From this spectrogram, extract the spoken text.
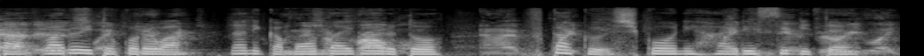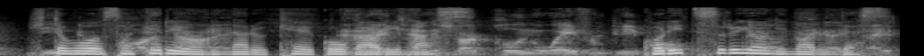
ば悪いところは何か問題があると深く思考に入りすぎて人を避けるようになる傾向があります孤立するようになるんです。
